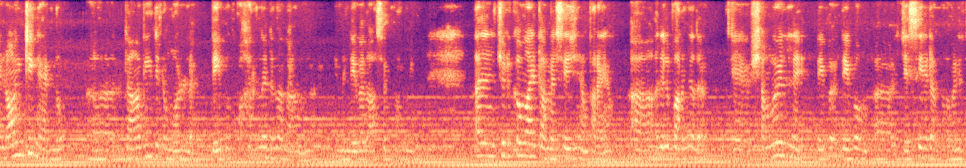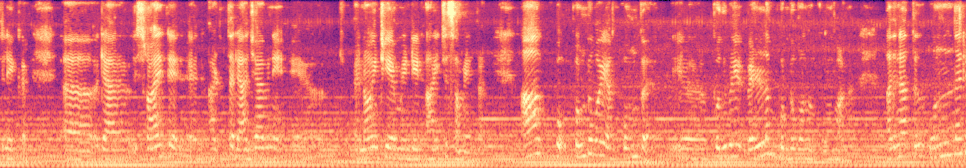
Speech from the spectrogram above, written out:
അനോയിന്റിംഗ് ആയിരുന്നു ദാവീദിന് മുകളിൽ ദൈവം പകർന്നിരുന്നതാണെന്ന് എമൻ ദേവദാസൻ പറഞ്ഞു. അത് ചുരുക്കമായിട്ട് ആ മെസ്സേജ് ഞാൻ പറയാം. അതിൽ പറഞ്ഞത് ഷമുവലിനെ ദൈവ ദൈവം ജെസിയുടെ ഭവനത്തിലേക്ക് ഇസ്രായേലിന്റെ അടുത്ത രാജാവിനെ അനോയിന്റ് ചെയ്യാൻ വേണ്ടി അയച്ച സമയത്ത് ആ കൊണ്ടുപോയ കൊമ്പ് പൊതുവെ വെള്ളം കൊണ്ടുപോകുന്ന കൊമ്പാണ്. അതിനകത്ത് ഒന്നര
